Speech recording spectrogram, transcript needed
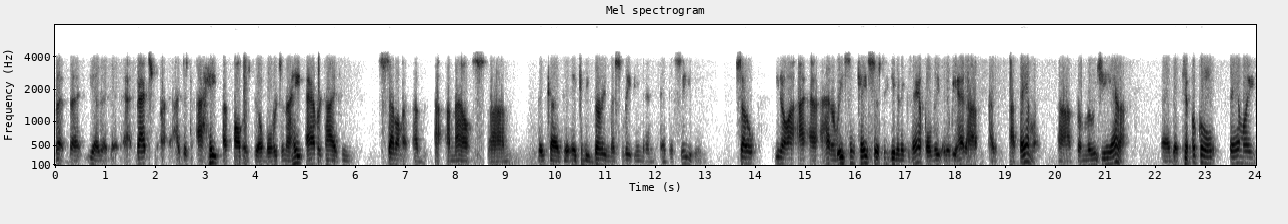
but but yeah, that, that, that's I just I hate all those billboards, and I hate advertising settlement of, uh, amounts um, because it, it can be very misleading and, and deceiving. So you know, I, I, I had a recent case just to give an example. We, we had a, a, a family uh, from Louisiana, uh, the typical family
